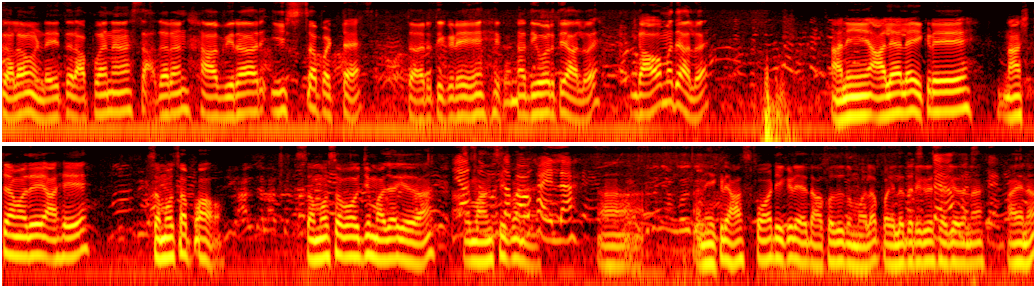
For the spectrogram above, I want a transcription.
चला मंडळी तर आपण साधारण हा विरार ईस्टचा पट्टा आहे. तर तिकडे एका नदीवरती आलो आहे गावामध्ये आलो आहे आणि आल्या आल्या इकडे नाश्त्यामध्ये आहे समोसा पाव. समोसा पावची मजा घ्या हे मानसी पण आहे. हां. आणि इकडे हा स्पॉट इकडे आहे दाखवतो तुम्हाला. पहिलं तर इकडे सगळेजण आहे. ना?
